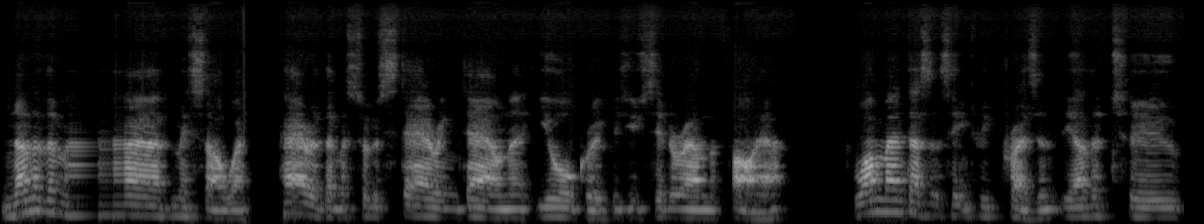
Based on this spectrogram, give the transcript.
None of them have missile weapons. A pair of them are sort of staring down at your group as you sit around the fire. One man doesn't seem to be present. The other two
